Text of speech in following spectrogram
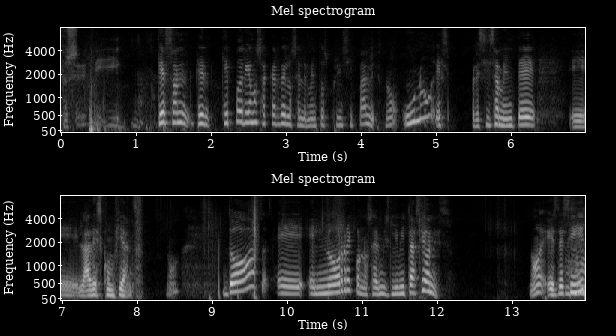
pues, eh, ¿Qué, son, qué, podríamos sacar de los elementos principales? ¿no? Uno es precisamente eh, la desconfianza. ¿no? Dos, eh, el no reconocer mis limitaciones. ¿no? Es decir,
